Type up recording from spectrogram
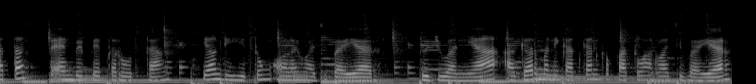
atas PNBP terutang yang dihitung oleh wajib bayar. Tujuannya agar meningkatkan kepatuhan wajib bayar,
